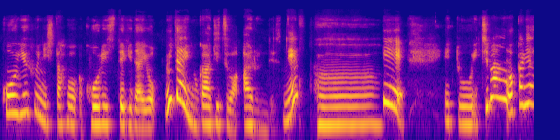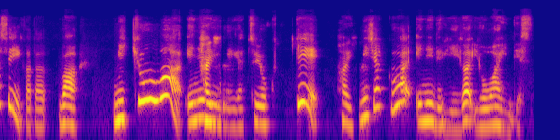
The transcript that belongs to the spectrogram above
こういうふうにした方が効率的だよみたいのが実はあるんですね。で、えっと一番わかりやすい言い方は未教はエネルギーが強くて、はい。未弱はエネルギーが弱いんです。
